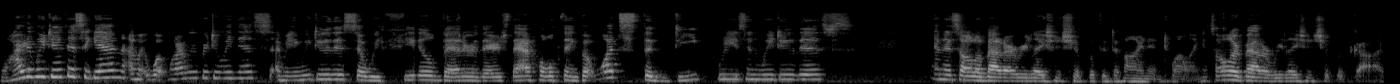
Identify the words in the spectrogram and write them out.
why do we do this again? I mean, why we were doing this? I mean, we do this so we feel better. There's that whole thing. But what's the deep reason we do this? And it's all about our relationship with the divine indwelling. It's all about our relationship with God.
